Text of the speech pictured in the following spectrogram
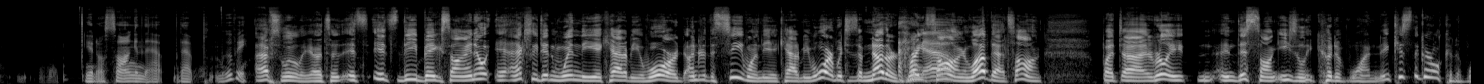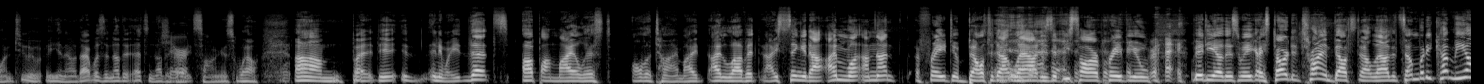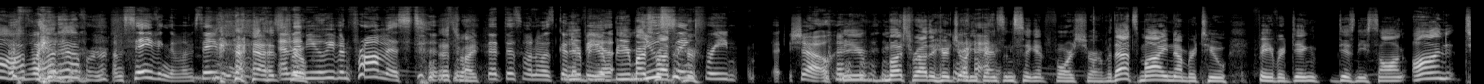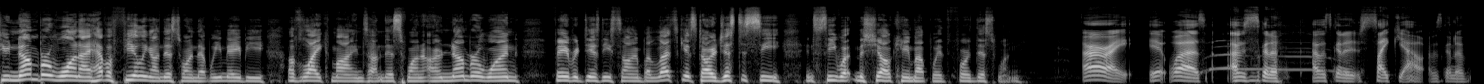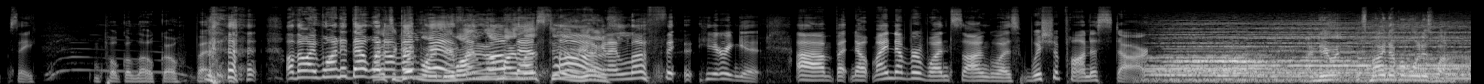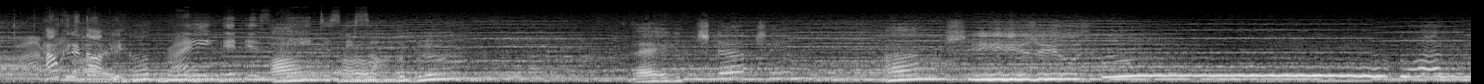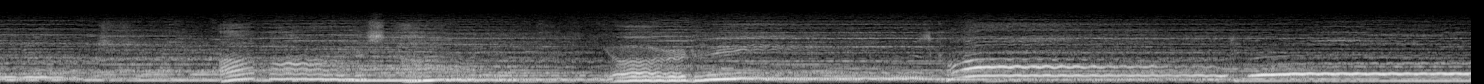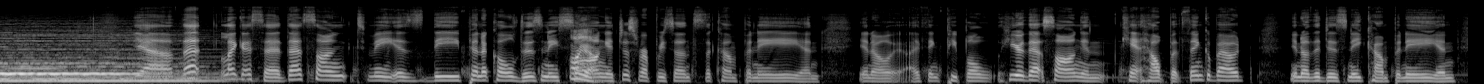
you know, song in that that movie. Absolutely, it's a, it's it's the big song. I know it actually didn't win the Academy Award. Under the Sea won the Academy Award, which is another great know. song. I love that song. But uh, really, and this song easily could have won. And Kiss the Girl could have won too. You know, that was another. That's another Sure. great song as well. Um, but it, it, anyway, that's up on my list all the time. I, I love it. I sing it out. I'm I'm not afraid to belt it out loud. As if you saw our preview video this week, I started to try and belt it out loud. Did somebody cut me off? Whatever. I'm saving them. I'm saving them. That's and then you even promised. That's right. that this one was going to be you- a you you sing free show. You'd much rather hear Jodi Benson sing it for sure. But that's my number two favorite Ding- Disney song. On to number one. I have a feeling on this one that we may be of like minds on this one. Our number one favorite Disney song. But let's get started just to see and see what Michelle came up with for this one. All right, it was. I was just gonna. I was gonna psych you out. I was gonna say. Un poco loco, but although I wanted that one That's on a good my one. list, You wanted I it on love my that list too, song, yes. and I love th- hearing it. Um, but no, my number one song was "Wish Upon a Star." I knew it. It's my number one as well. How could it not be? Right? It is the Disney song. the blue Fate steps in and sees you through like I said, that song to me is the pinnacle Disney Oh, yeah. song. It just represents the company and you know, I think people hear that song and can't help but think about, you know, the Disney company and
